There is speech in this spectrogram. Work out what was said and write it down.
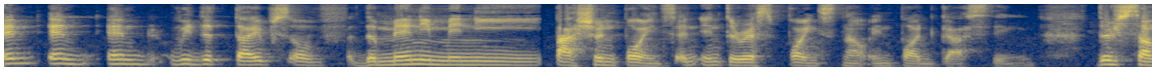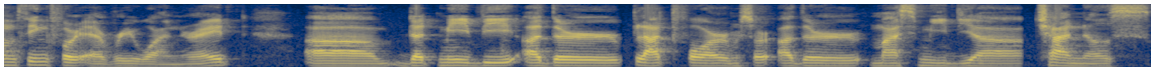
and and and with the types of the many many passion points and interest points now in podcasting there's something for everyone right um, that maybe other platforms or other mass media channels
